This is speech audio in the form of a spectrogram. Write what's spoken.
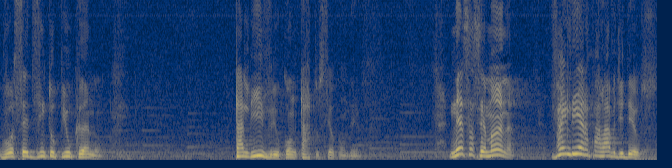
Você desentupiu o cano. Está livre o contato seu com Deus. Nessa semana, vai ler a palavra de Deus.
